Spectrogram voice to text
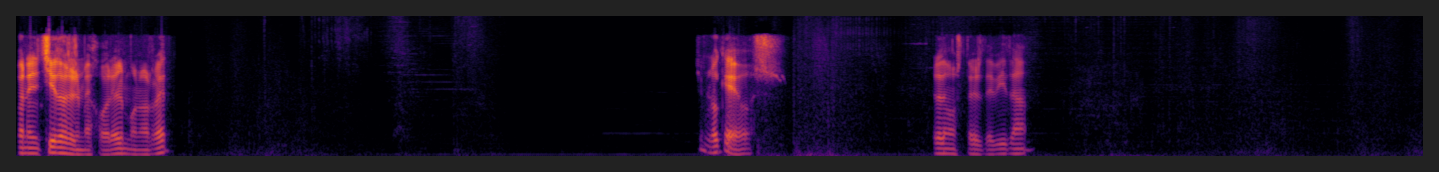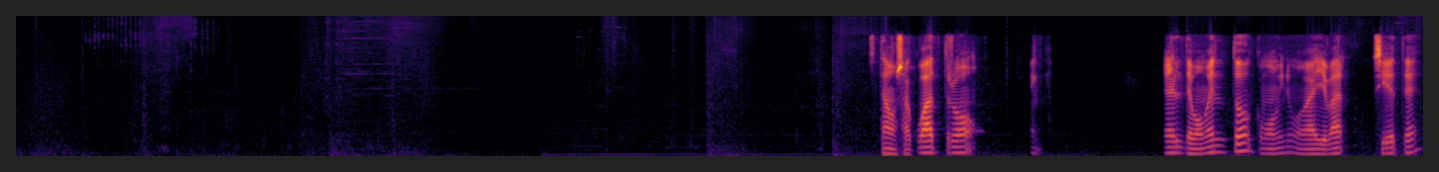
Con hechizos es mejor, ¿eh? el mono red. Bloqueos. Perdemos 3 de vida. Estamos a 4. Venga. Él de momento, como mínimo, va a llevar 7.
